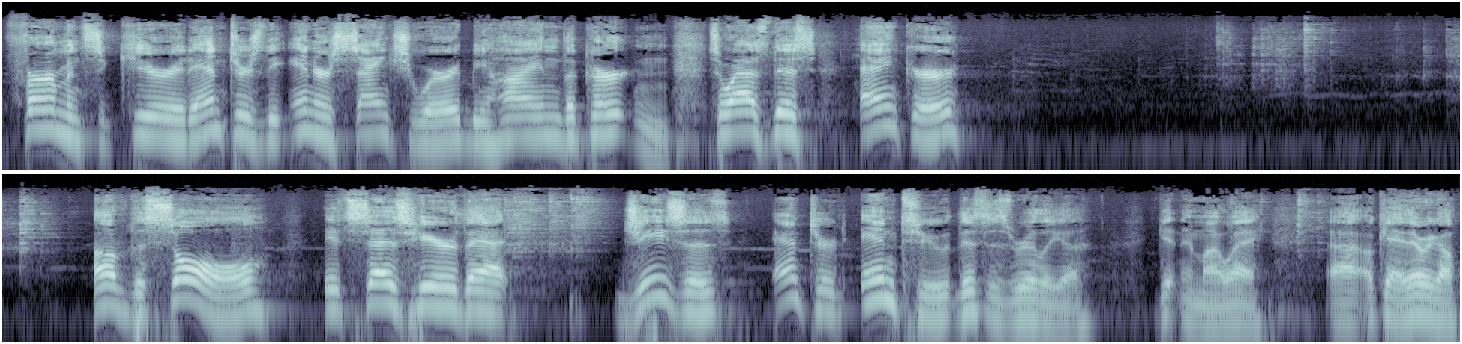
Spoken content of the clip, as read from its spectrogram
firm and secure. It enters the inner sanctuary behind the curtain. So, as this anchor of the soul, it says here that Jesus entered into this is really a, getting in my way. Uh, okay, there we go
